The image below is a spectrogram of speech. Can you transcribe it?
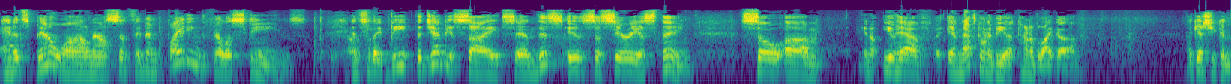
And it's been a while now since they've been fighting the Philistines. And so they beat the Jebusites, and this is a serious thing. So, um, you know, you have, and that's going to be a kind of like a, I guess you can,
